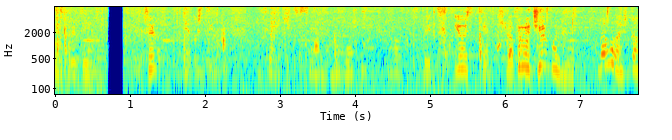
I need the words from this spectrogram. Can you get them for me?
Ось резин. Це? Ні, ось ці. Скажи, це сама. Дивіться. І ось ці шляпи. Коротше, я болю. Давай, так.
